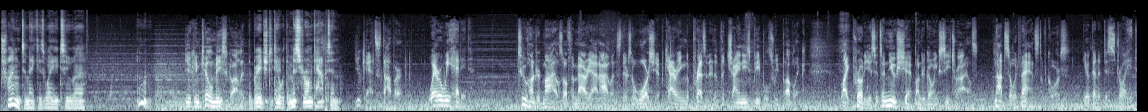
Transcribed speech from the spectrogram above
trying to make his way to. Uh, oh, You can kill me, Scarlet. the bridge to deal with the Mysteron captain. You can't stop her. Where are we headed? 200 miles off the Mariana Islands, there's a warship carrying the president of the Chinese People's Republic. Like Proteus, it's a new ship undergoing sea trials. Not so advanced, of course. You're gonna destroy it?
